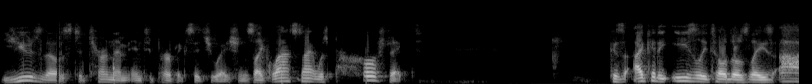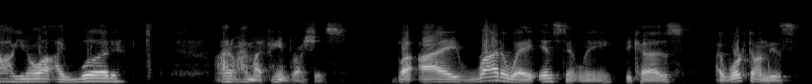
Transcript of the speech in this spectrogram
use those to turn them into perfect situations. Like last night was perfect. Because I could have easily told those ladies, oh, you know what, I would. I don't have my paintbrushes. But I right away, instantly, because I worked on this,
